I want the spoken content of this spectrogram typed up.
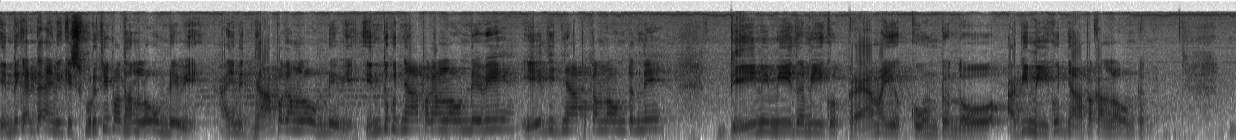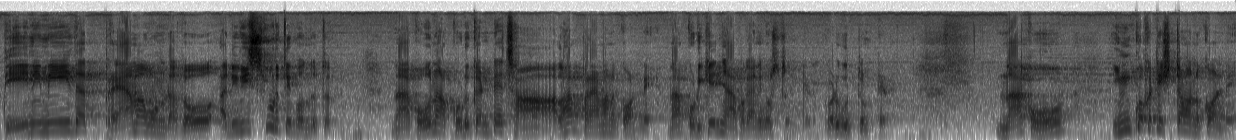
ఎందుకంటే ఆయనకి స్మృతి పథంలో ఉండేవి ఆయన జ్ఞాపకంలో ఉండేవి. ఎందుకు జ్ఞాపకంలో ఉండేవి? ఏది జ్ఞాపకంలో ఉంటుంది? దేని మీద మీకు ప్రేమ ఎక్కువ ఉంటుందో అది మీకు జ్ఞాపకంలో ఉంటుంది. దేని మీద ప్రేమ ఉండదో అది విస్మృతి పొందుతుంది. నాకు నా కొడుకు అంటే చాలా ప్రేమ అనుకోండి నా కొడుకే జ్ఞాపకానికి వస్తుంటాడు వాడు గుర్తుంటాడు. నాకు ఇంకొకటి ఇష్టం అనుకోండి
